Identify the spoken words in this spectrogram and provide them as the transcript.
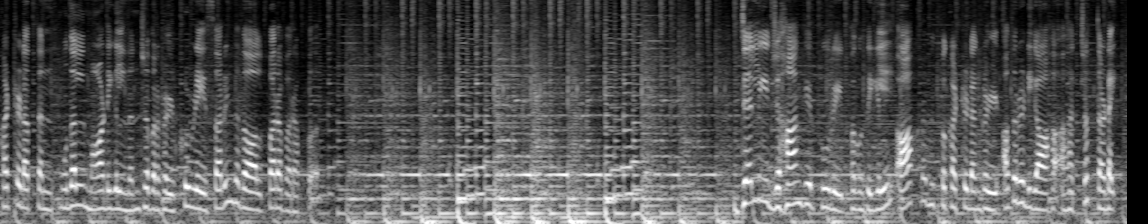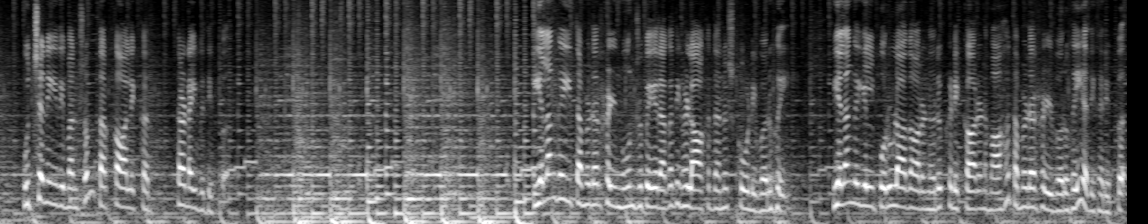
கட்டிடத்தின் முதல் மாடியில் நின்றவர்கள் கீழே சரிந்ததால் பரபரப்பு. டெல்லி ஜஹாங்கீர்பூரி பகுதியில் ஆக்கிரமிப்பு கட்டிடங்கள் அதிரடியாக அகற்ற தடை. உச்சநீதிமன்றம் தற்காலிக தடை விதிப்பு. இலங்கை தமிழர்கள் மூன்று பேர் அகதிகளாக தனுஷ்கோடி வருகை. இலங்கையில் பொருளாதார நெருக்கடி காரணமாக தமிழர்கள் வருகை அதிகரிப்பு.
